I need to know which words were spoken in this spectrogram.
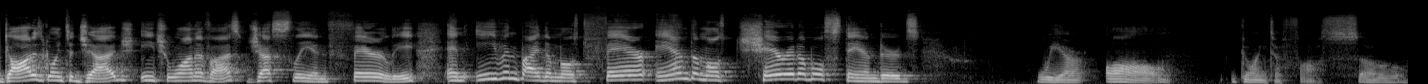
God is going to judge each one of us justly and fairly, and even by the most fair and the most charitable standards, we are all going to fall so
